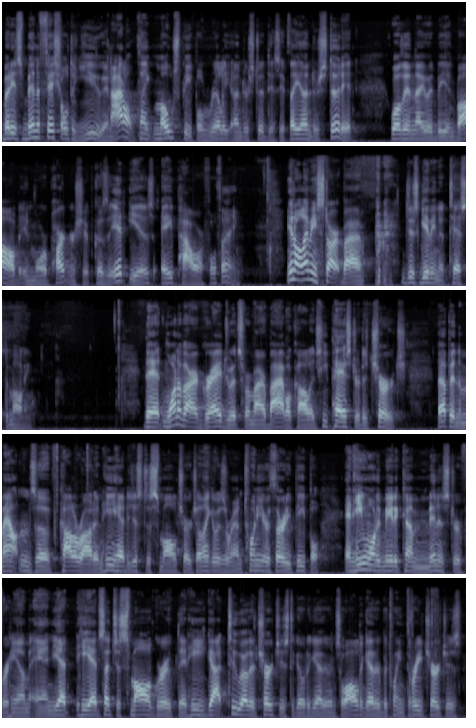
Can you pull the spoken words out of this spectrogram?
but it's beneficial to you. And I don't think most people really understood this. If they understood it, well, then they would be involved in more partnership because it is a powerful thing. You know, let me start by just giving a testimony that one of our graduates from our Bible college, he pastored a church up in the mountains of Colorado, and he had just a small church. I think it was around 20 or 30 people and he wanted me to come minister for him and yet he had such a small group that he got two other churches to go together. And so altogether between three churches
